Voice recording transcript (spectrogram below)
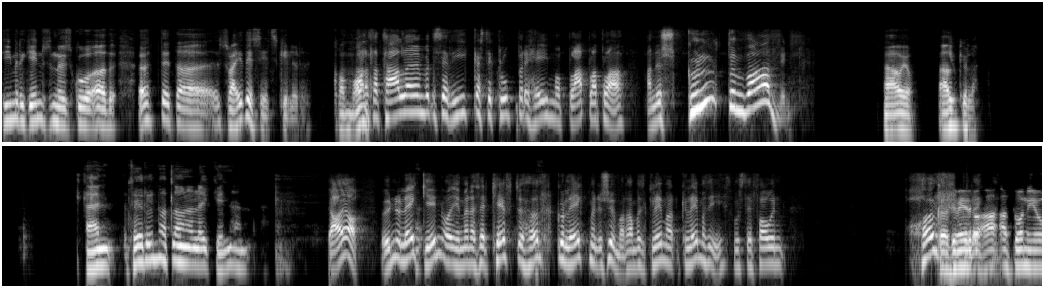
tímir ekki einu svona sko að uppdata svæðið sitt skilur. Hann on. er alltaf að tala um þetta sé ríkasti klúppur í heim og bla bla bla hann er skuldum vafinn Já, já, algjörlega. En þeir unna allavega leikinn en já já, unnu leikinn og ég menna þeir keftu hörku leikmenn í sumar það maður gleyma, gleyma því þú veist þeir fáinn hörku Hvað sem er leikmenn. A- Antonio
